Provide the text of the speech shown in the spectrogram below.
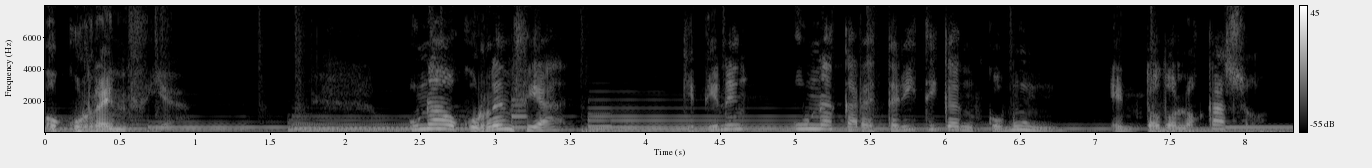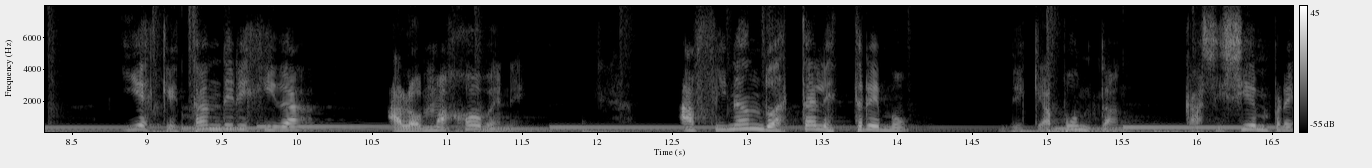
ocurrencias. Una ocurrencia que tienen una característica en común en todos los casos, y es que están dirigidas a los más jóvenes, afinando hasta el extremo de que apuntan casi siempre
